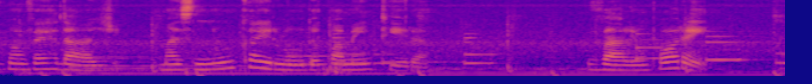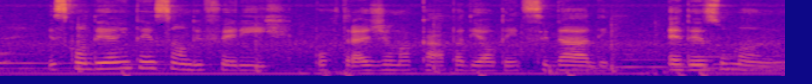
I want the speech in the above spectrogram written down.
com a verdade, mas nunca iluda com a mentira. Vale um porém. Esconder a intenção de ferir por trás de uma capa de autenticidade é desumano.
